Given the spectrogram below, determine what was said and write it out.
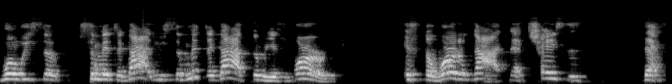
when we su- submit to God, you submit to God through his word. It's the word of God that chases that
